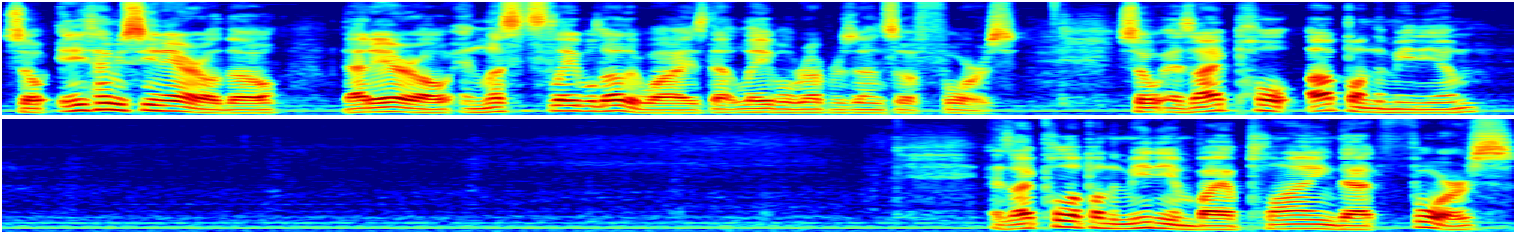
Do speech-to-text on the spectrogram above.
So anytime you see an arrow though, that arrow, unless it's labeled otherwise, that label represents a force. So as I pull up on the medium, as I pull up on the medium by applying that force,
